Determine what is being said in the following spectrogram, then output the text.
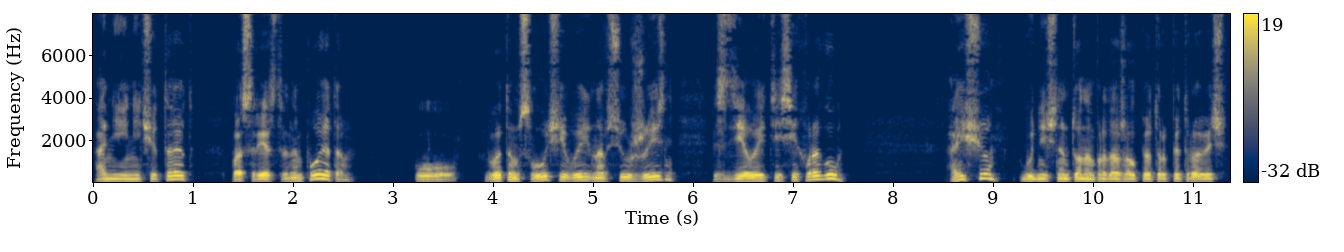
они и не читают, посредственным поэтом. О, в этом случае вы на всю жизнь сделаетесь их врагом. А еще, будничным тоном продолжал Петр Петрович,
